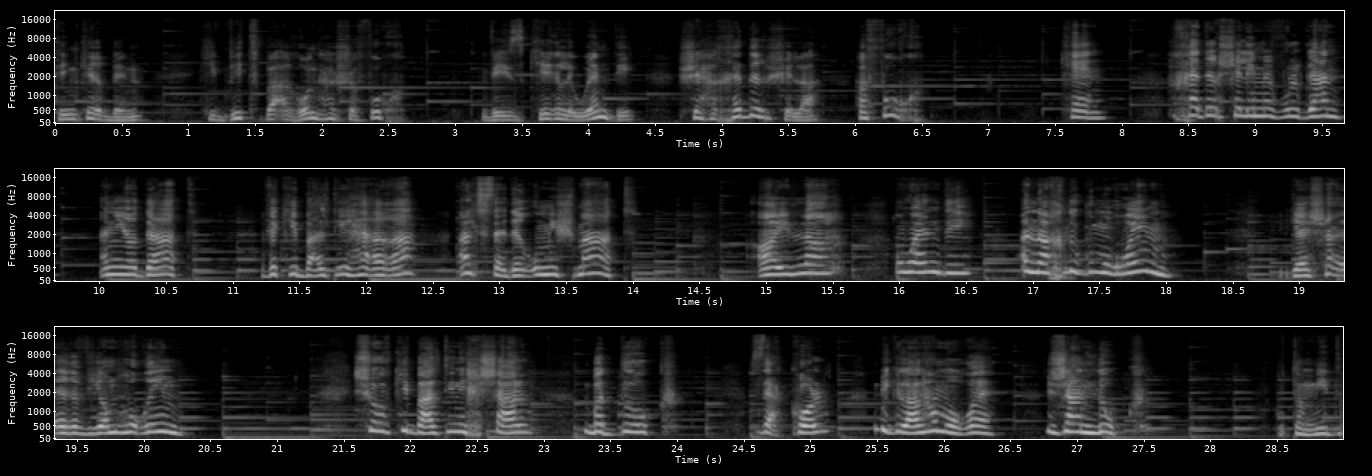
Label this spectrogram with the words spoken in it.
טינקרבן הביט בארון השפוך, והזכיר לוונדי שהחדר שלה הפוך. כן, החדר שלי מבולגן, אני יודעת, וקיבלתי הערה על סדר ומשמעת. אוי לה, ונדי, אנחנו גמורים. יש הערב יום הורים. שוב קיבלתי נכשל, בדוק. זה הכל בגלל המורה, ז'אן לוק. הוא תמיד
